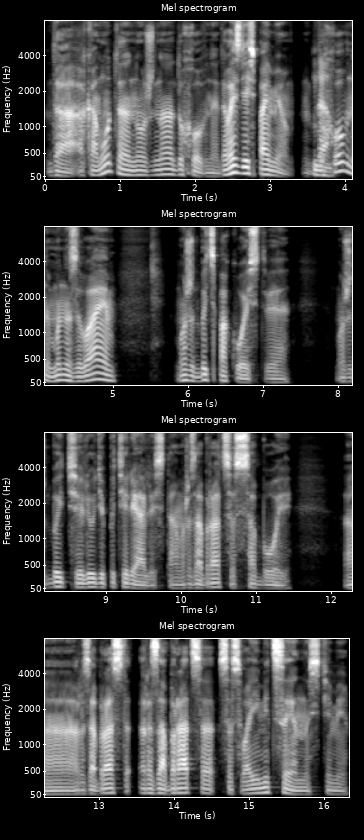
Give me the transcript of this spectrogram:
Да, а кому-то нужно духовное. Давай здесь поймем. Да. Духовным мы называем, может быть, спокойствие, может быть, люди потерялись, там, разобраться с собой, а, разобраться, разобраться со своими ценностями.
